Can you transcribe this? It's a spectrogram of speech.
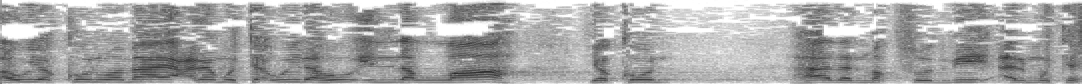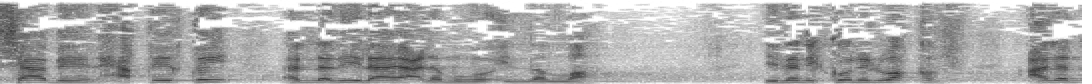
أو يكون وما يعلم تأويله إلا الله يكون هذا المقصود به المتشابه الحقيقي الذي لا يعلمه إلا الله. إذا يكون الوقف على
